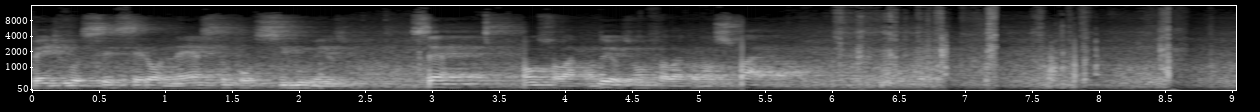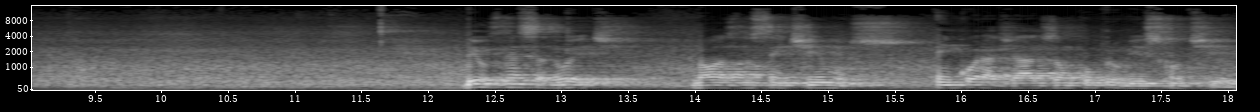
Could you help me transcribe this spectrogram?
vem de você ser honesto consigo mesmo. Certo? Vamos falar com Deus? Vamos falar com o nosso Pai? Deus, nessa noite, nós nos sentimos encorajados a um compromisso contigo.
